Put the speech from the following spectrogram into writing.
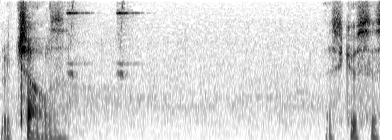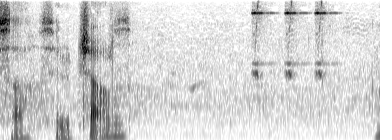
Le Charles. Est-ce que c'est ça? C'est le Charles? Euh,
